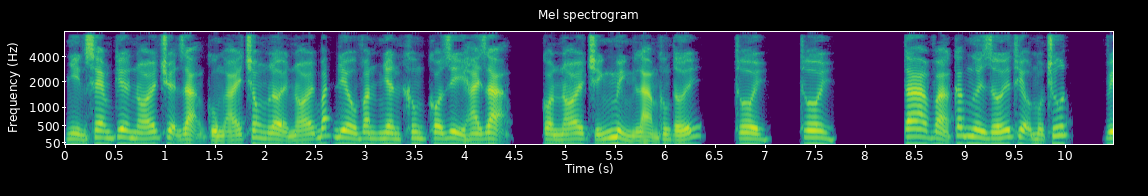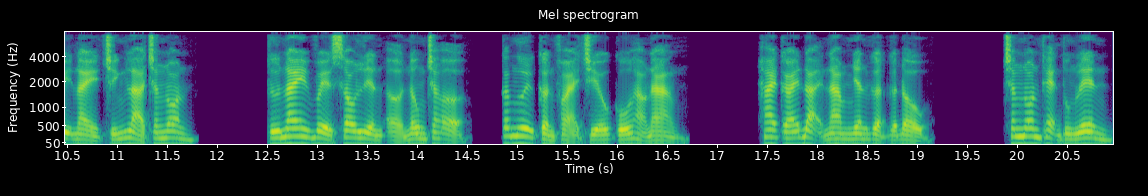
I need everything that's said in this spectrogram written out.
nhìn xem kia nói chuyện dạng cùng ái trong lời nói bắt điều văn nhân không có gì hai dạng, còn nói chính mình làm không tới, thôi, thôi. Ta và các ngươi giới thiệu một chút, vị này chính là Trăng Non. Từ nay về sau liền ở nông trang ở, các ngươi cần phải chiếu cố hảo nàng. Hai cái đại nam nhân gật gật đầu. Trăng non thẹn thùng lên,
